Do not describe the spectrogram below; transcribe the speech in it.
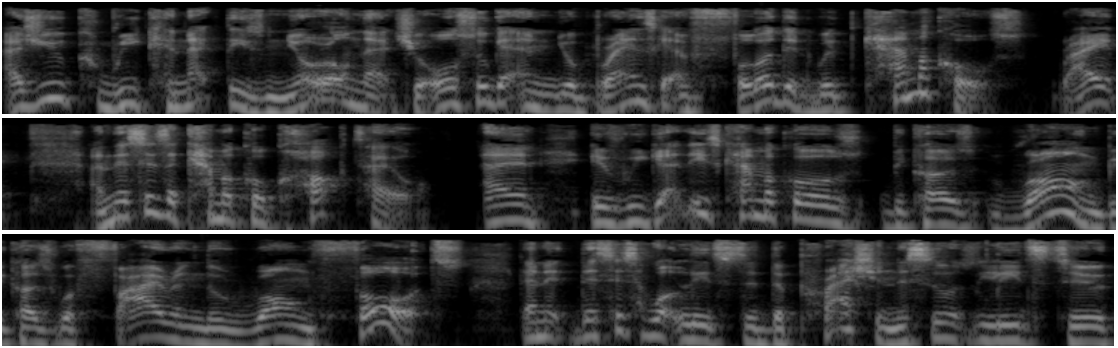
as you reconnect these neural nets, you're also getting your brain's getting flooded with chemicals, right? And this is a chemical cocktail. And if we get these chemicals because wrong, because we're firing the wrong thoughts, then it, this is what leads to depression. This is what leads to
